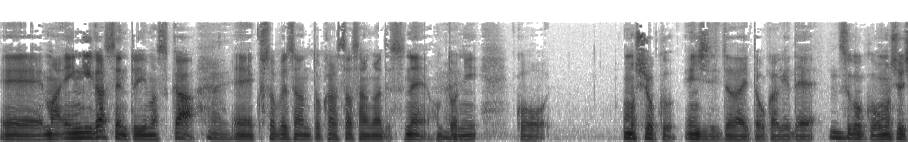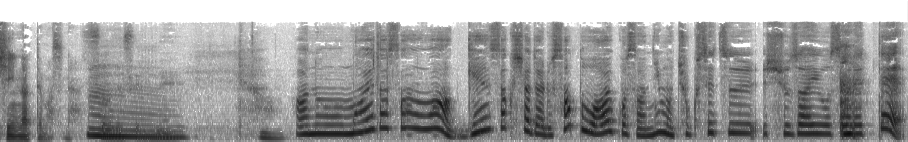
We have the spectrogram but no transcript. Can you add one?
えー、まあ演技合戦といいますか、はい、えー、草笛さんと唐沢さんがですね、本当に、こう、面白く演じていただいたおかげで、すごく面白いシーンになってますね。うん、そうですよね。あの前田さんは原作者である佐藤愛子さんにも直接取材をされて、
